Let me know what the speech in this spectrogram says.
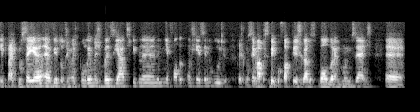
E pá, comecei a, a, ver todos os meus problemas baseados tipo, na, na, minha falta de consciência no glúteo. Depois comecei-me a perceber que o facto de ter jogado futebol durante muitos anos uh,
